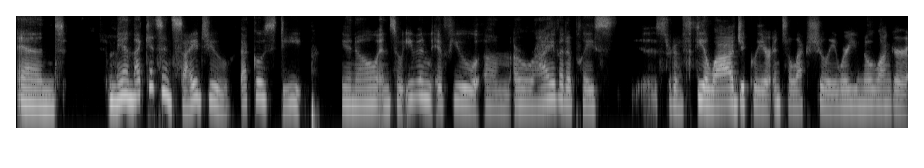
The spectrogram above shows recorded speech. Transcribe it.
and man, that gets inside you. That goes deep, you know? And so even if you um, arrive at a place eh, sort of theologically or intellectually where you no longer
